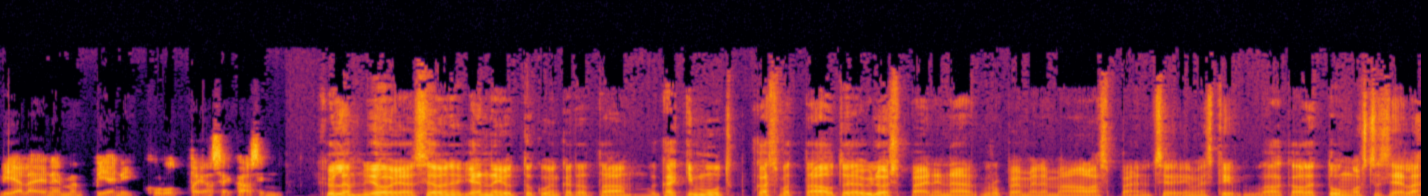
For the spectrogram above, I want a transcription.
vielä enemmän pieni kuluttaja sekaisin. Kyllä, joo, ja se on jännä juttu, kuinka tota, kaikki muut kasvattaa autoja ylöspäin, niin nämä rupeaa menemään alaspäin. Se ilmeisesti alkaa olla tungosta siellä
